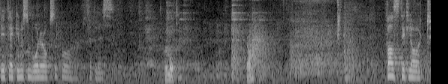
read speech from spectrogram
Det är tecken och symboler også, på sett og vis. På en måte. Ja. Fast det er klart.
